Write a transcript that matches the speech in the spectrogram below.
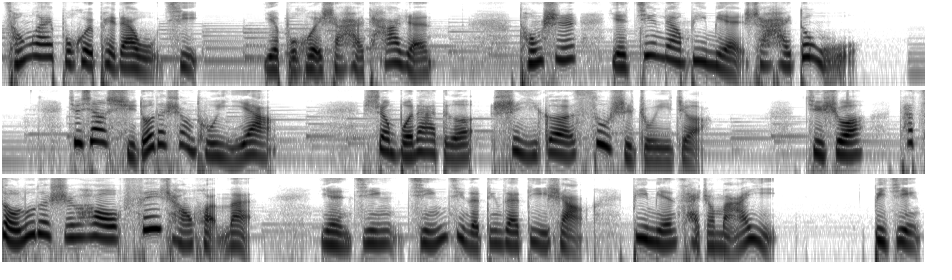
从来不会佩戴武器，也不会杀害他人，同时也尽量避免杀害动物。就像许多的圣徒一样，圣伯纳德是一个素食主义者。据说他走路的时候非常缓慢，眼睛紧紧地盯在地上，避免踩着蚂蚁。毕竟。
